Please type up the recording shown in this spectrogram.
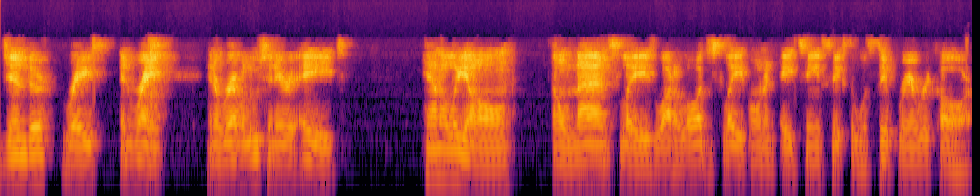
Gender, Race, and Rank in a Revolutionary Age, Hannah Leon owned nine slaves, while the largest slave owner in 1860 was Cyprian Ricard,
